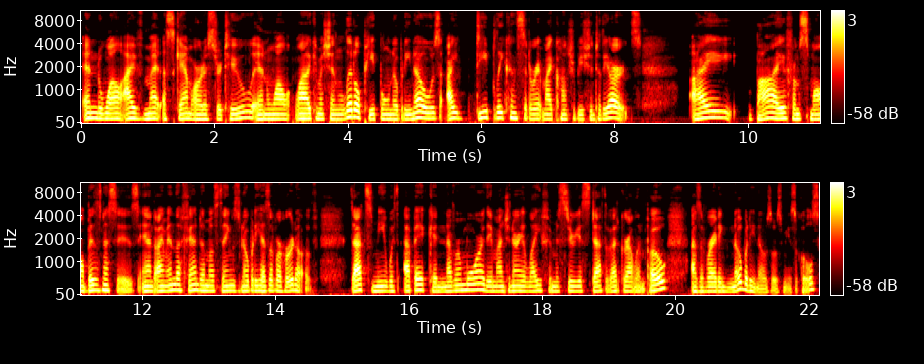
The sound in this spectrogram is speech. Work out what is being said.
and while I've met a scam artist or two, and while, while I commission little people nobody knows, I deeply consider it my contribution to the arts. I buy from small businesses, and I'm in the fandom of things nobody has ever heard of. That's me with Epic and Nevermore, The Imaginary Life and Mysterious Death of Edgar Allan Poe. As of writing, nobody knows those musicals.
